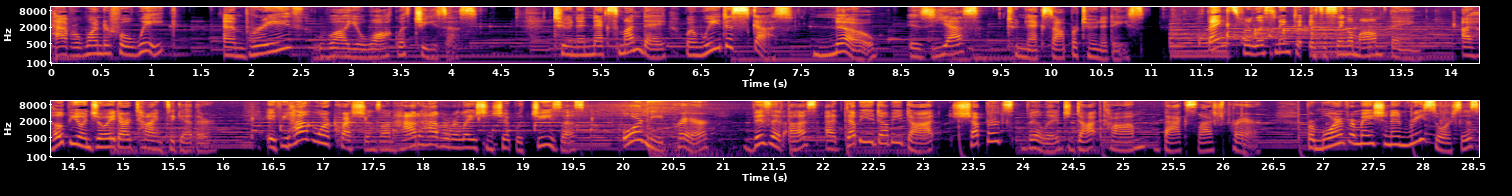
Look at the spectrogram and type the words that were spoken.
Have a wonderful week. and breathe while you walk with Jesus. Tune in next Monday when we discuss no is yes to next opportunities. Thanks for listening to It's a Single Mom Thing. I hope you enjoyed our time together. If you have more questions on how to have a relationship with Jesus or need prayer, visit us at www.shepherdsvillage.com backslash prayer. For more information and resources,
